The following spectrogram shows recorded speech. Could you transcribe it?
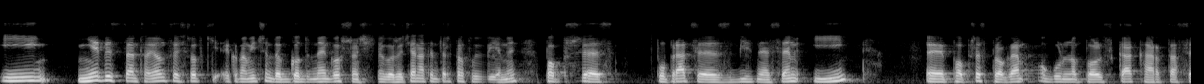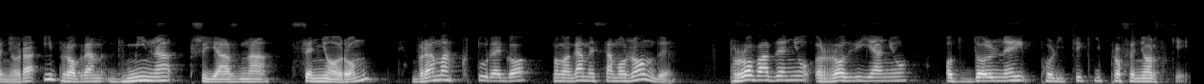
I niewystarczające środki ekonomiczne do godnego, szczęśliwego życia. Na tym też pracujemy poprzez współpracę z biznesem i e, poprzez program Ogólnopolska Karta Seniora i program Gmina Przyjazna Seniorom, w ramach którego pomagamy samorządy w prowadzeniu, rozwijaniu oddolnej polityki proseniorskiej.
